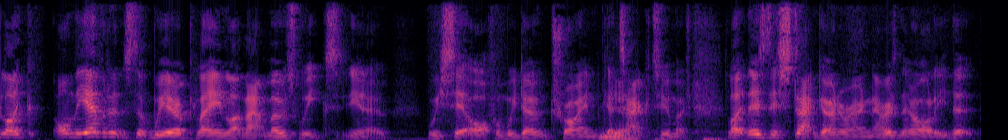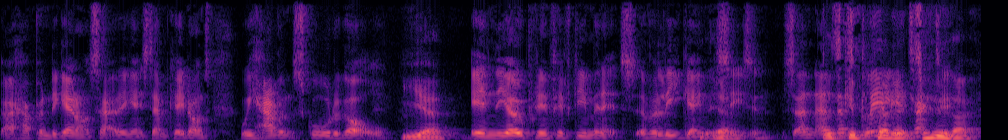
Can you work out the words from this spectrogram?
like on the evidence that we are playing like that most weeks, you know, we sit off and we don't try and attack yeah. too much. Like there's this stat going around now, isn't there, Ollie? That happened again on Saturday against MK Dons. We haven't scored a goal. Yeah. In the opening 15 minutes of a league game this yeah. season, and, and let's give credit to who that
